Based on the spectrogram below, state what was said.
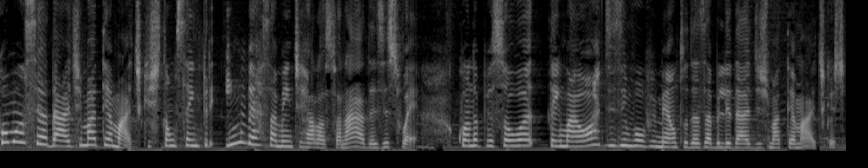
Como ansiedade e matemática estão sempre inversamente relacionadas, isso é, quando a pessoa tem maior desenvolvimento das habilidades matemáticas,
